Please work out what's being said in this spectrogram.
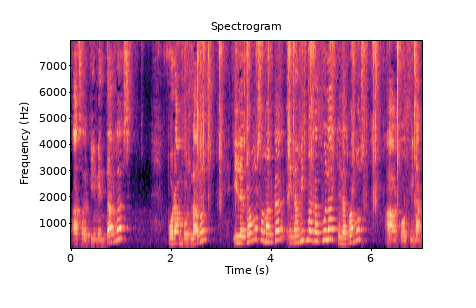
a salpimentarlas por ambos lados y las vamos a marcar en la misma cazuela que las vamos a cocinar.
